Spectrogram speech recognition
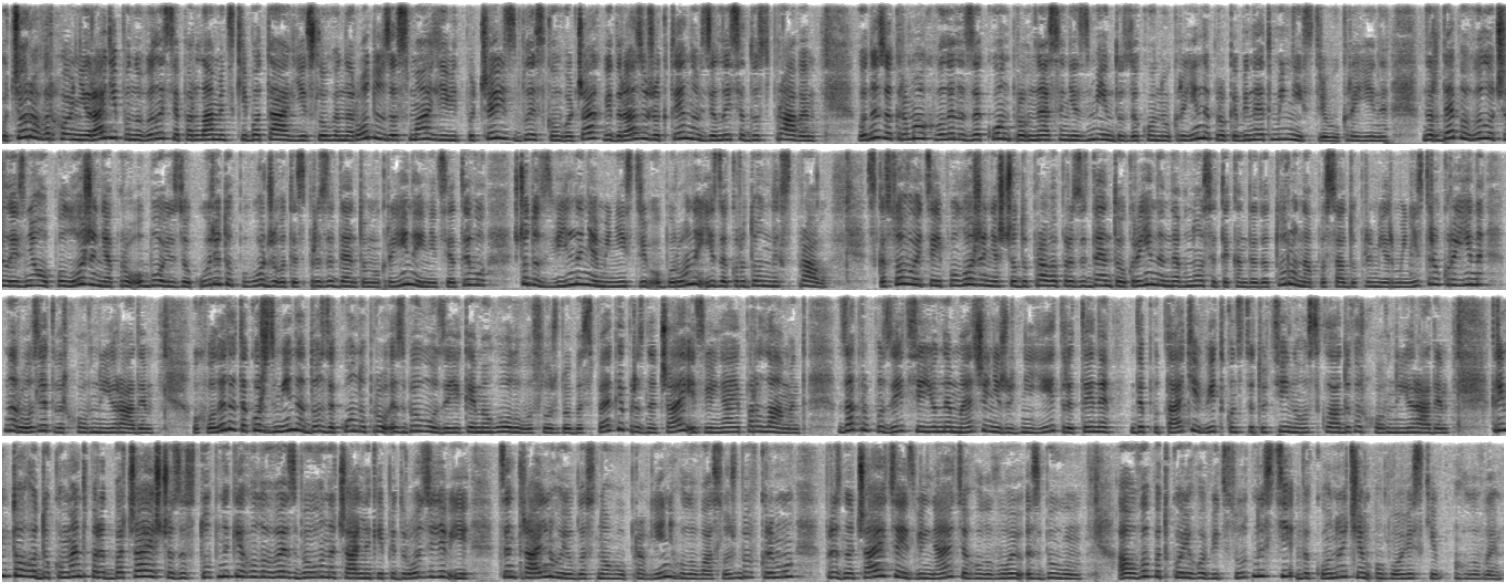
Учора в Верховній Раді поновилися парламентські баталії. Слуги народу засмаглі відпочиль з блиском в очах відразу ж активно взялися до справи. Вони, зокрема, ухвалили закон про внесення змін до закону України про кабінет міністрів України. Нардепи вилучили з нього положення про обов'язок уряду погоджувати з президентом України ініціативу щодо звільнення міністрів оборони і закордонних справ. Скасовується і положення щодо права президента України не вносити кандидатуру на посаду прем'єр-міністра України на розгляд Верховної Ради. Ухвалили також зміни до закону про СБУ, за якими голову Служби безпеки призначає і звільняє парламент за пропозицією не менше ніж однієї третини депутатів від конституційного складу Верховної Ради. Крім того, документ передбачає, що заступники голови СБУ, начальники підрозділів і центрального і обласного управлінь, голова служби в Криму призначаються і звільняються головою СБУ. А у випадку його відсутності виконуючим обов'язків голови голови.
